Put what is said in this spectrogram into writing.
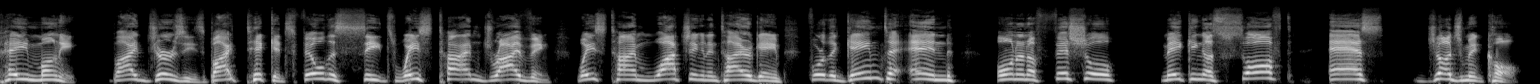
pay money, buy jerseys, buy tickets, fill the seats, waste time driving, waste time watching an entire game for the game to end on an official making a soft ass judgment call?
